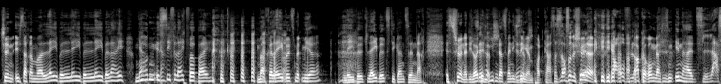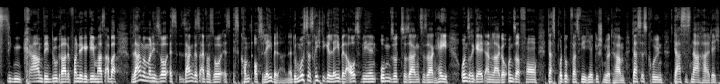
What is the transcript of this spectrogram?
Chin, ich sag immer Label, Label, Labelei. Morgen ja, ist ja. sie vielleicht vorbei. Mache Labels mit mir. Labels, Labels die ganze Nacht. Ist schön, ne? Die Leute lieben das, wenn ich Sehr singe hübsch. im Podcast. Das ist auch so eine schöne ja. Auflockerung nach diesem inhaltslastigen Kram, den du gerade von dir gegeben hast. Aber sagen wir mal nicht so, es, sagen wir es einfach so, es, es kommt aufs Label an. Ne? Du musst das richtige Label auswählen, um sozusagen zu sagen, hey, unsere Geldanlage, unser Fonds, das Produkt, was wir hier geschnürt haben, das ist grün, das ist nachhaltig,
